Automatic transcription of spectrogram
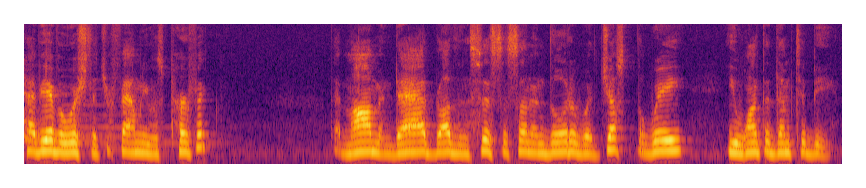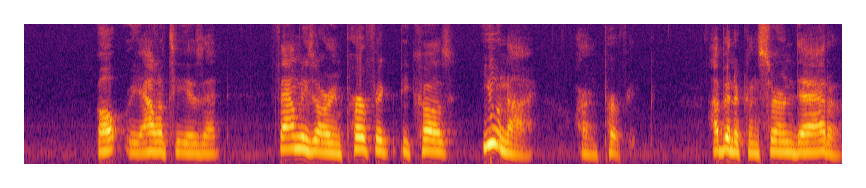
Have you ever wished that your family was perfect? That mom and dad, brother and sister, son and daughter were just the way you wanted them to be? Well, reality is that families are imperfect because you and I are imperfect. I've been a concerned dad, a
